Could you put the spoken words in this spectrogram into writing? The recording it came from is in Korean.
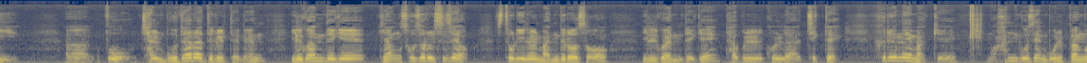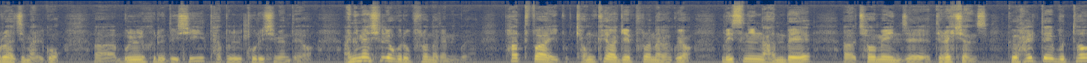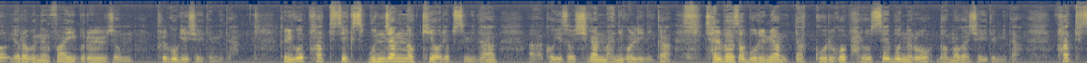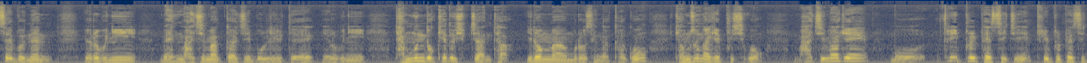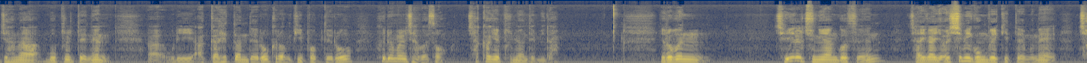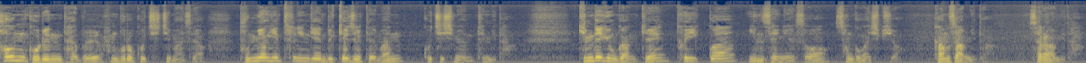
아, 4. 잘 못 알아들을 때는 일관되게 그냥 소설을 쓰세요. 스토리를 만들어서 일관되게 답을 골라 찍되 흐름에 맞게 뭐 한 곳에 몰빵으로 하지 말고 아, 물 흐르듯이 답을 고르시면 돼요. 아니면 실력으로 풀어나가는 거야. 파트 5 경쾌하게 풀어나가고요. 리스닝 안배 아, 처음에 이제 directions 그할 때부터 여러분은 5를 좀 풀고 계셔야 됩니다. 그리고 파트 6 문장 넣기 어렵습니다. 아, 거기서 시간 많이 걸리니까 잘 봐서 모르면 딱 고르고 바로 7으로 넘어가셔야 됩니다. 파트 7은 여러분이 맨 마지막까지 몰릴 때 여러분이 단문독해도 쉽지 않다 이런 마음으로 생각하고 겸손하게 푸시고 마지막에 뭐 트리플 패시지 트리플 패시지 하나 못 풀 때는 아, 우리 아까 했던 대로 그런 비법대로 흐름을 잡아서 착하게 풀면 됩니다. 여러분 제일 중요한 것은 자기가 열심히 공부했기 때문에 처음 고른 답을 함부로 고치지 마세요. 분명히 틀린 게 느껴질 때만 고치시면 됩니다. 김대균과 함께 토익과 인생에서 성공하십시오. 감사합니다. 사랑합니다.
